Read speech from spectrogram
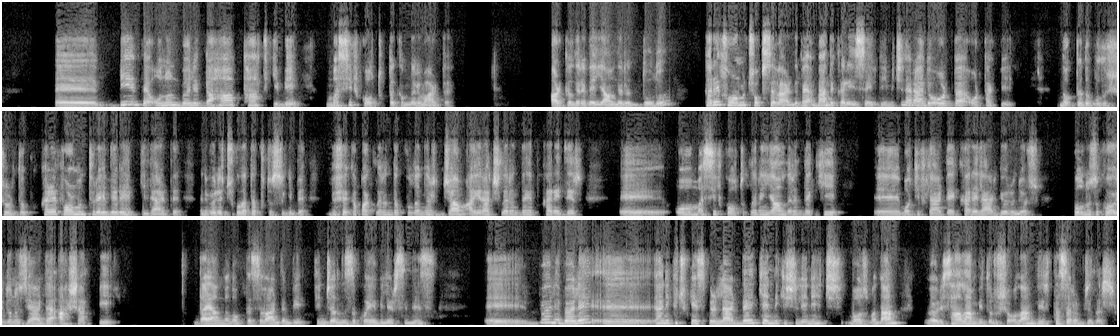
Ee, bir de onun böyle daha taht gibi masif koltuk takımları vardı. Arkaları ve yanları dolu. Kare formu çok severdi. ve Ben de kareyi sevdiğim için herhalde orada ortak bir noktada buluşurduk. Kare formun türevleri hep giderdi. Hani böyle çikolata kutusu gibi. Büfe kapaklarında kullanır, cam ayraçlarında hep karedir. Ee, o masif koltukların yanlarındaki e, motiflerde kareler görünür. Kolunuzu koyduğunuz yerde ahşap bir dayanma noktası vardır. Bir fincanınızı koyabilirsiniz. Ee, böyle böyle e, hani küçük esprilerde kendi kişiliğini hiç bozmadan böyle sağlam bir duruşu olan bir tasarımcıdır.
